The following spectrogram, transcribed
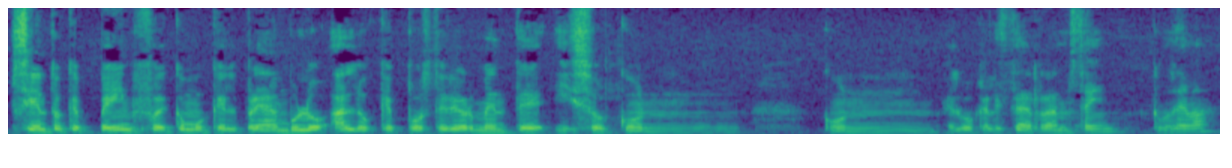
siento que Pain fue como que el preámbulo a lo que posteriormente hizo con, con el vocalista de Ramstein, ¿cómo se llama?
